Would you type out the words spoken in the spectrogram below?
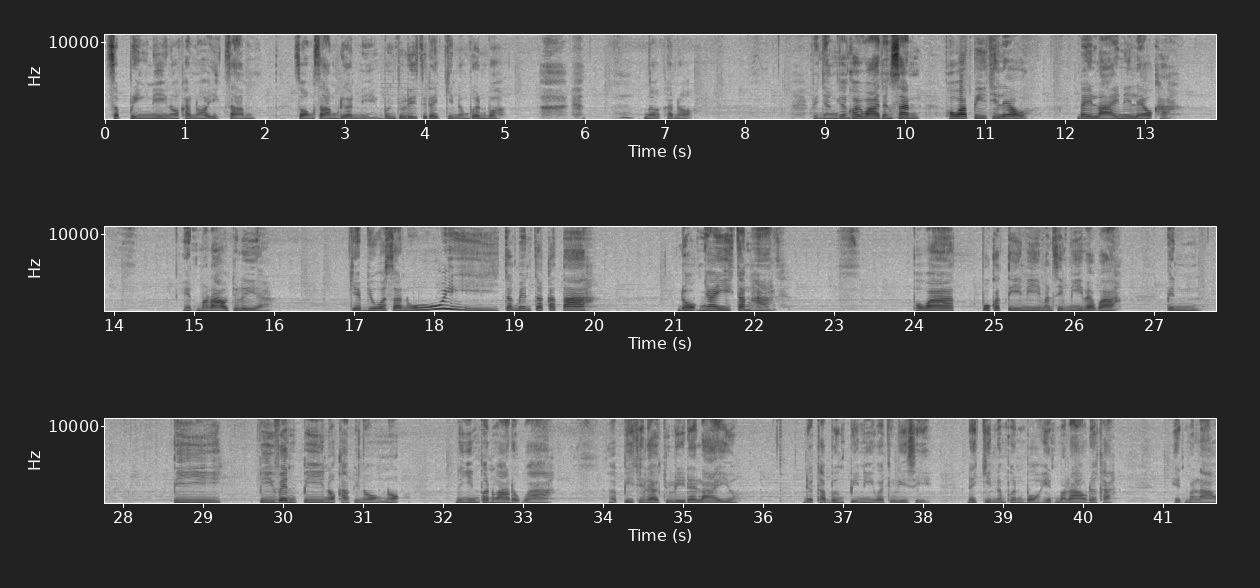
สปริงนี่เนาะค่ะเนาะอีกสามสองสามเดือนนี่เบิ้งจุลี่สิได้กินน้ำเพิ่นบ่เนาะค่ะเนาะเป็นยังยังค่อยว่าจังสั้น เพราะว่าปีที่แล้วได้หลายนี่แล้วค่ะ เห็ดมะร้าวจุลี่อะเก็บอยู่ว่าสันโอ้ยจากเมนจากกาตา ดอกใหญ่อีกตั้งหาก เพราะว่าปกตินี่มันสิมีแบบว่าเป็นปีปีเว้นปีเนาะค่ะพี่น้องเนาะได้ยินเพิ่อนว่าดอกว่า ปีที่แล้วจุลี่ได้ลายอยู่ เดี๋ยวถ้าเบิ่งปีนี้ว่าจุลี่สิ ได้กินน้ำเพิ่นบ่เห็ดมะราวเด้อค่ะ เห็ดมะราว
